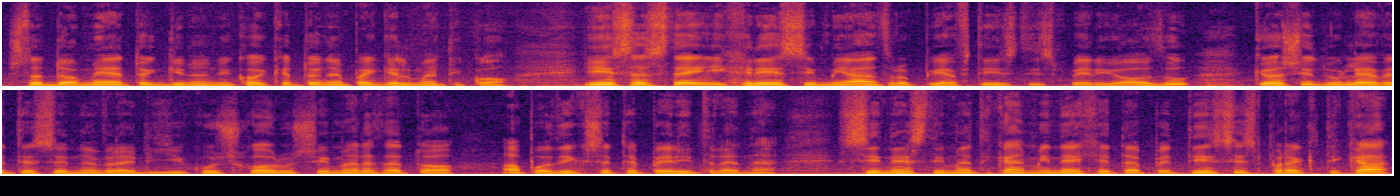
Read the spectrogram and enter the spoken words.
στον τομέα τον κοινωνικό και τον επαγγελματικό. Είσαστε οι χρήσιμοι άνθρωποι αυτής της περίοδου και όσοι δουλεύετε σε νευραλγικούς χώρους σήμερα θα το αποδείξετε περίτρανα. Συναισθηματικά μην έχετε απαιτήσεις, πρακτικά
